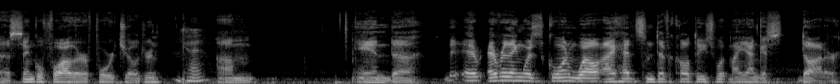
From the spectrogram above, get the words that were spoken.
a single father of four children. Okay. and uh, everything was going well. I had some difficulties with my youngest daughter.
